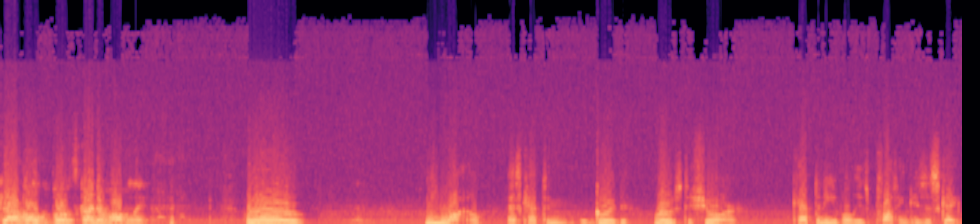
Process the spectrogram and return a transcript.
Careful, the boat's kind of wobbly. Whoa. Meanwhile, as Captain Good rows to shore, Captain Evil is plotting his escape.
